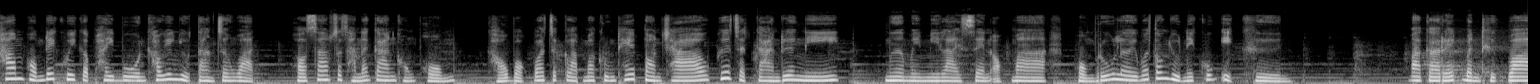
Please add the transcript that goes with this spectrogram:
ค่ำผมได้คุยกับภัยบูลเขายังอยู่ต่างจังหวัด พอทราบสถานการณ์ของผม เขาบอกว่าจะกลับมากรุงเทพตอนเช้าเพื่อจัดการเรื่องนี้ เมื่อไม่มีลายเซ็นออกมา ผมรู้เลยว่าต้องอยู่ในคุกอีกคืน มาการเร็ตบันทึกว่า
